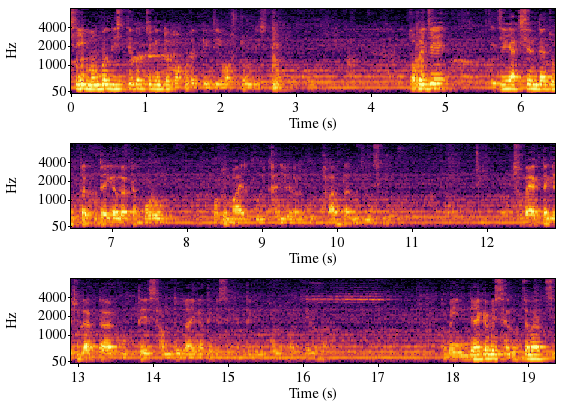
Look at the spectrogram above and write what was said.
সেই মঙ্গল দৃষ্টি করছে কিন্তু মকরের তিথি, অষ্টম দৃষ্টি। তবে যে এই যে অ্যাক্সিডেন্টটা যোগটা ঘটে গেল, একটা বড়, কত মায়ের ফুল খালি হয়ে গেল, খুব খারাপ লাগল জিনিসগুলো। সবাই একটা গেছিল একটা ঘুরতে, শান্ত জায়গা থেকে, সেক্ষেত্রে কিন্তু ভালো ফল পেল না। তবে ইন্ডিয়াকে আমি স্যালুট জানাচ্ছি।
